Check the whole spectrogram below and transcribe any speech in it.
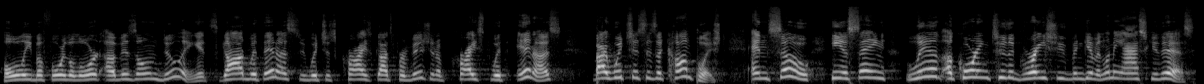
holy before the Lord of his own doing. It's God within us, which is Christ, God's provision of Christ within us, by which this is accomplished. And so he is saying, live according to the grace you've been given. Let me ask you this.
